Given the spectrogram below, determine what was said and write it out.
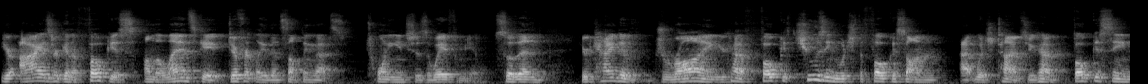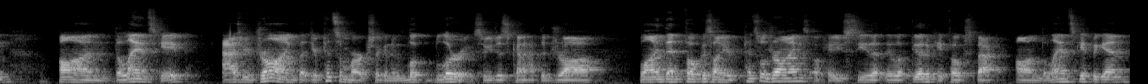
your eyes are going to focus on the landscape differently than something that's 20 inches away from you. So then you're kind of drawing, you're kind of focus, choosing which to focus on at which time. So you're kind of focusing on the landscape as you're drawing, but your pencil marks are going to look blurry. So you just kind of have to draw blind, then focus on your pencil drawings. Okay, you see that they look good. Okay, focus back on the landscape again,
